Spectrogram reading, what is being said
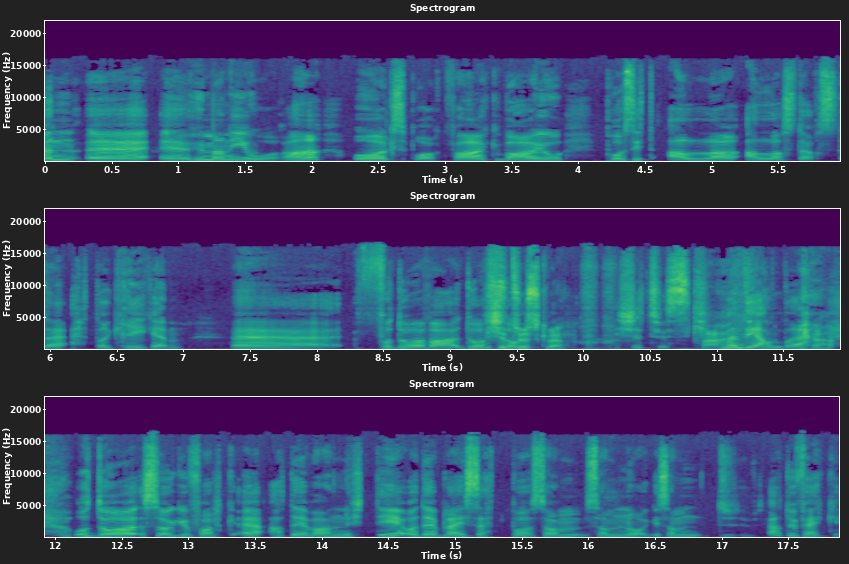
Men uh, eh, humaniora og språkfag var jo på sitt aller, aller største etter krigen. Eh, for da var da Ikke så- tysk, vel? ikke tysk, Nei. men de andre. Og da så jo folk eh, at det var nyttig, og det ble sett på som, som noe som At du fikk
